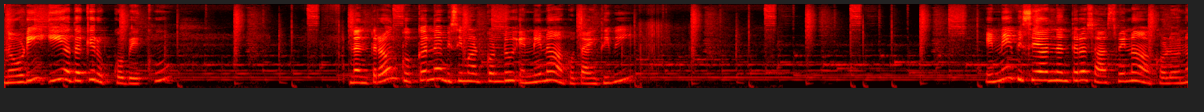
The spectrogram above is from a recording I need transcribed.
ನೋಡಿ ಈ ಅದಕ್ಕೆ ರುಬ್ಕೋಬೇಕು. ನಂತರ ಒಂದು ಕುಕ್ಕರ್ನ ಬಿಸಿ ಮಾಡಿಕೊಂಡು ಎಣ್ಣೆನ ಹಾಕೋತಾ ಇದ್ದೀವಿ. ಎಣ್ಣೆ ಬಿಸಿ ಆದ ನಂತರ ಸಾಸಿವೆನ ಹಾಕೊಳ್ಳೋಣ.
